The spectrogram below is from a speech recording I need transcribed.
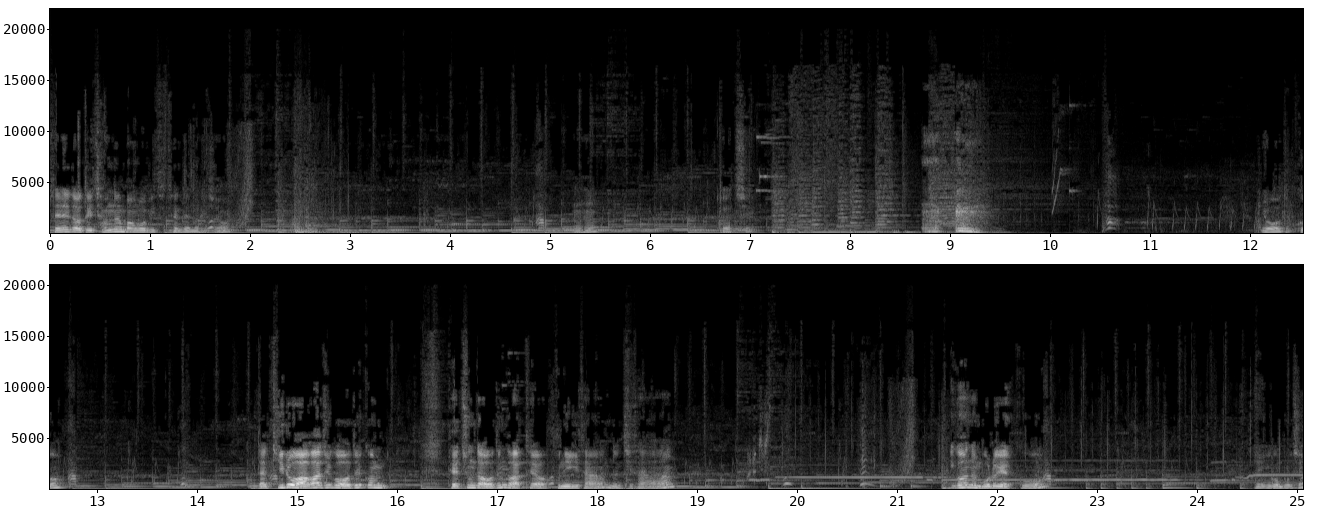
쟤네들 어떻게 잡는 방법이 있을 텐데 말이죠. 음, 그렇지. 이거 얻었고 일단 뒤로 와가지고 얻을 건 대충 다 얻은 것 같아요. 분위기상, 눈치상. 이거는 모르겠고. 자, 이거 뭐지?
